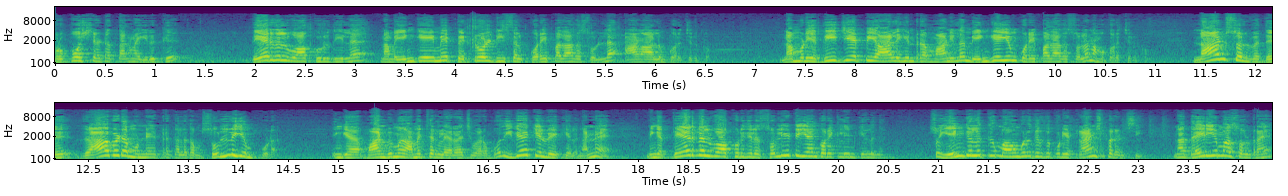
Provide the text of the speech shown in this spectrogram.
ப்ரொபோஷனேட்டாக தாங்க இருக்கு. தேர்தல் வாக்குறுதியில் நம்ம எங்கேயுமே பெட்ரோல் டீசல் குறைப்பதாக சொல்ல ஆனாலும் குறைச்சிருக்கோம். நம்முடைய பிஜேபி ஆளுகின்ற மாநிலம் எங்கேயும் குறைப்பதாக சொல்ல நம்ம குறைச்சிருக்கோம். நான் சொல்வது திராவிட முன்னேற்ற கழகம் சொல்லியும் கூட. இங்க மாண்புமிகு அமைச்சர்கள் யாராச்சும் வரும்போது இதே கேள்வியை கேளுங்க. அண்ணே நீங்க தேர்தல் வாக்குறுதியில சொல்லிட்டு ஏன் குறைக்கலன்னு கேளுங்க. ஸோ எங்களுக்கும் அவங்களுக்கு இருக்கக்கூடிய டிரான்ஸ்பரன்சி நான் தைரியமா சொல்றேன்.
